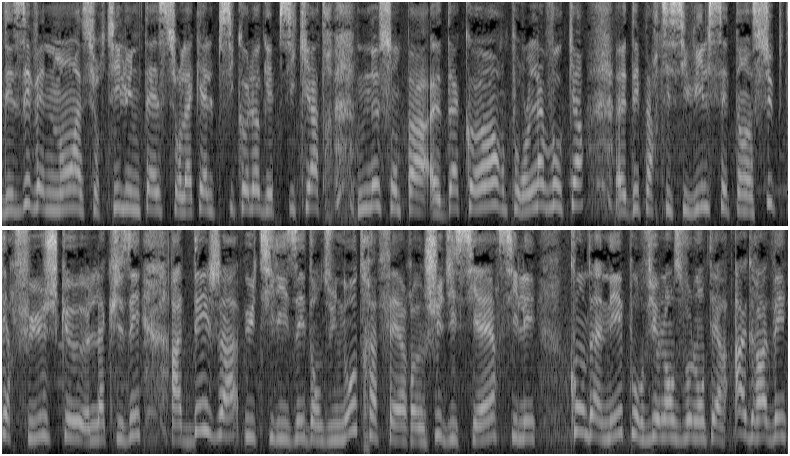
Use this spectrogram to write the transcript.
des événements, assure-t-il, une thèse sur laquelle psychologues et psychiatres ne sont pas d'accord. Pour l'avocat des parties civiles, c'est un subterfuge que l'accusé a déjà utilisé dans une autre affaire judiciaire. S'il est condamné pour violence volontaire aggravée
